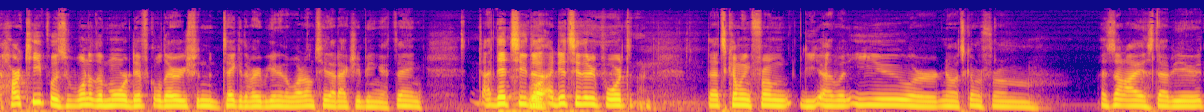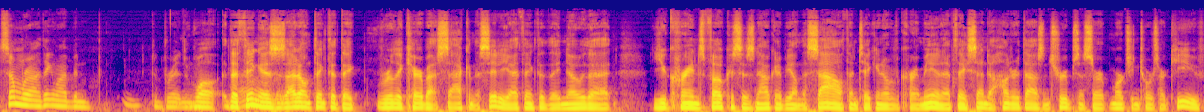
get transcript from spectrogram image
Kharkiv was one of the more difficult areas for them to take at the very beginning of the war. I don't see that actually being a thing. I did see the, Well- I did see the report that, that's coming from the uh, what, EU or no, it's coming from. It's not ISW. It's somewhere. I think it might have been to Britain. Well, the thing is, is I don't think that they really care about sacking the city. I think that they know that Ukraine's focus is now going to be on the south and taking over Crimea. And if they send hundred thousand troops and start marching towards Kharkiv,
